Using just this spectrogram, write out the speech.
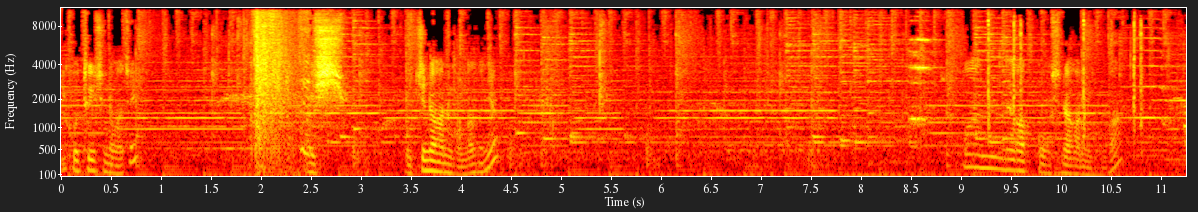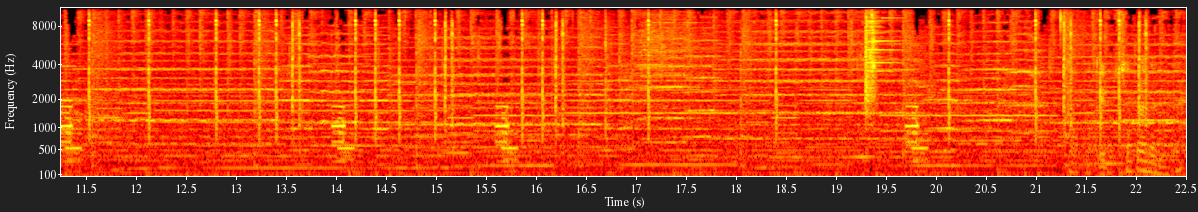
이거 어떻게 지나가지? 아이씨 못 지나가는 건가 그냥? 소환해갖고 지나가는 건가? 아, 이거 써봐야겠는데?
